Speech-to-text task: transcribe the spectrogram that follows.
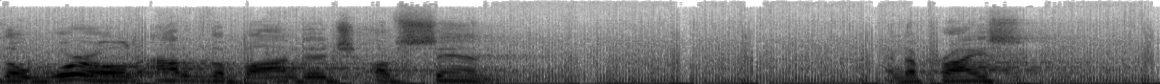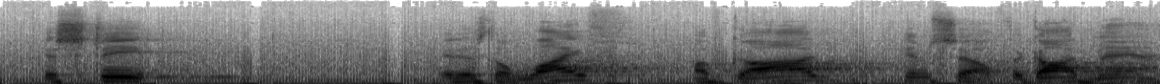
the world out of the bondage of sin. And the price is steep. It is the life of God Himself, the God man.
